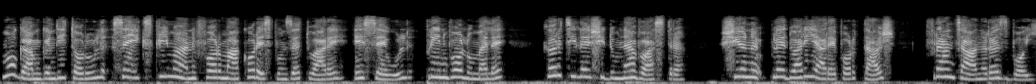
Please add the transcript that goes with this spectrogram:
Mogam gânditorul se exprimă în forma corespunzătoare, eseul, prin volumele, cărțile și dumneavoastră, și în pledoaria reportaj, Franța în război,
